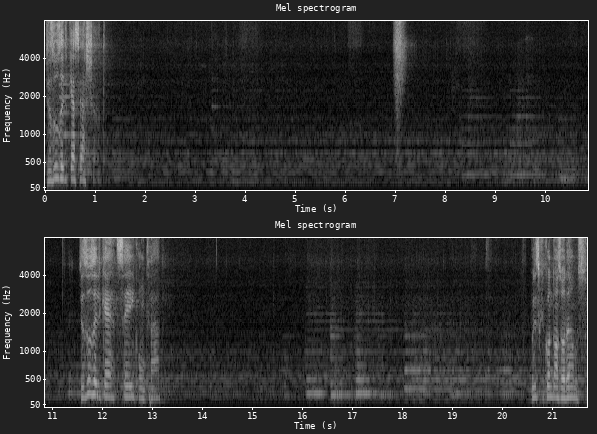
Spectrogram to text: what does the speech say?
Jesus ele quer ser achado. Jesus ele quer ser encontrado. Por isso que quando nós oramos,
